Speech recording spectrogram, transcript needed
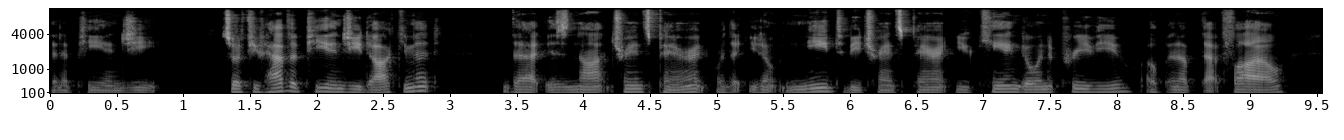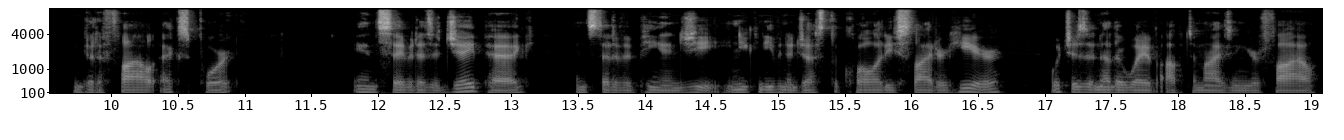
than a PNG. So if you have a PNG document that is not transparent or that you don't need to be transparent, you can go into preview, open up that file, and go to File Export and save it as a JPEG instead of a PNG. And you can even adjust the quality slider here, which is another way of optimizing your file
